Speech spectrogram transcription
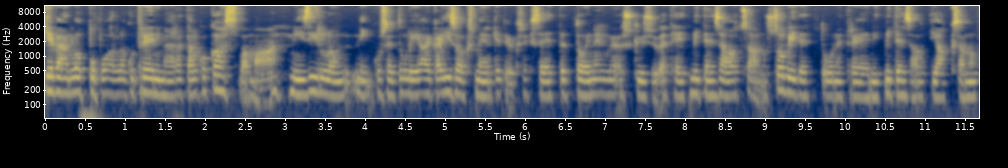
kevään loppupuolella, kun treenimäärät alkoi kasvamaan, niin silloin niin kuin se tuli aika isoksi merkitykseksi se, että toinen myös kysyy, että hei, miten sä oot saanut sovitettua ne treenit, miten sä oot jaksanut.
